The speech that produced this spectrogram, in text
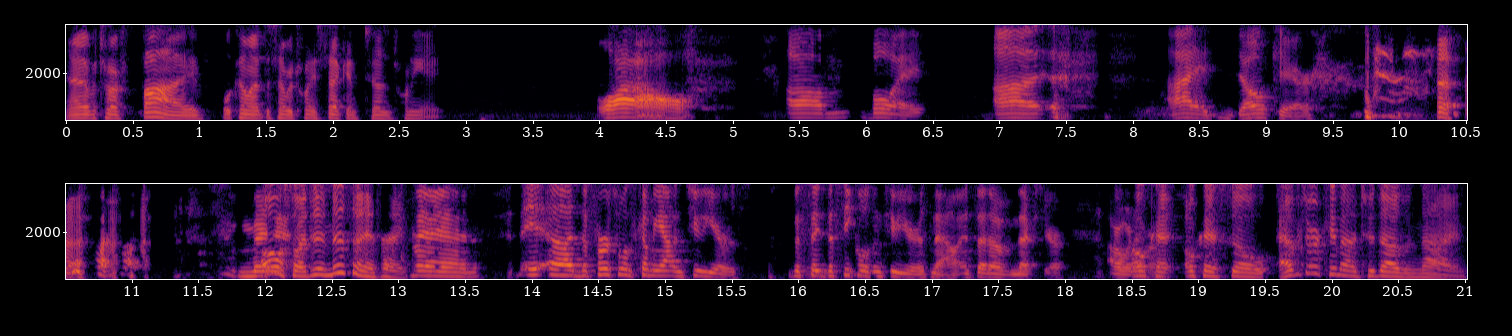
And Avatar 5 will come out December 22nd, 2028. wow. Um, boy, uh, I don't care. Man, Oh, so I didn't miss anything. man. It, uh, the first one's coming out in two years. The se- the sequel's in two years now instead of next year or whatever. Okay, okay. So Avatar came out in 2009.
